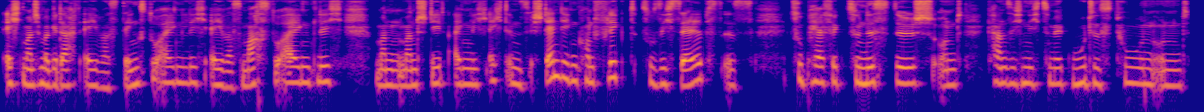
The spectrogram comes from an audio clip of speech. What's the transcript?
echt manchmal gedacht, ey, was denkst du eigentlich? Ey, was machst du eigentlich? Man, man steht eigentlich echt im ständigen Konflikt zu sich selbst, ist zu perfektionistisch und kann sich nichts mehr Gutes tun. Und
